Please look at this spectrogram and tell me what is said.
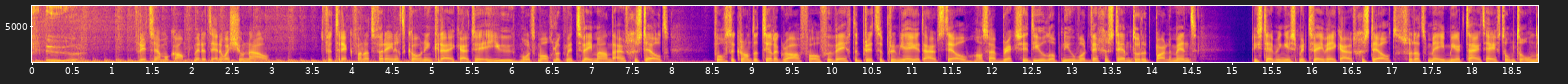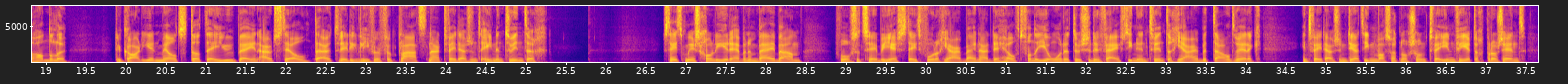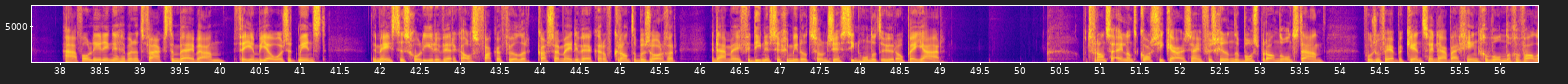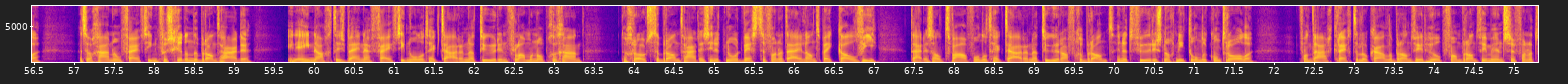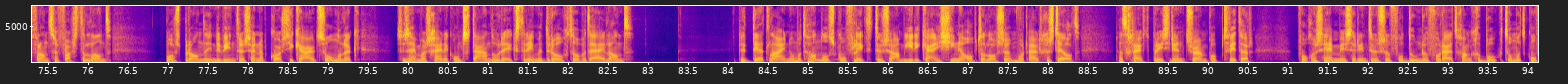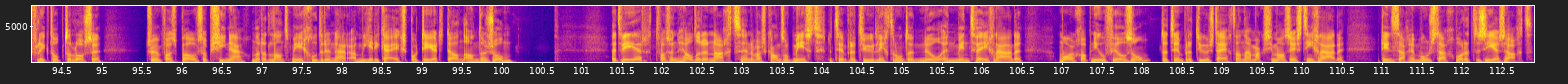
5 uur. Frits Hemelkamp met het NOS Journaal. Het vertrek van het Verenigd Koninkrijk uit de EU... wordt mogelijk met twee maanden uitgesteld. Volgens de krant The Telegraph overweegt de Britse premier het uitstel... als haar Brexit-deal opnieuw wordt weggestemd door het parlement. Die stemming is met twee weken uitgesteld... zodat May meer tijd heeft om te onderhandelen. The Guardian meldt dat de EU bij een uitstel... de uittreding liever verplaatst naar 2021. Steeds meer scholieren hebben een bijbaan... Volgens het CBS deed vorig jaar bijna de helft van de jongeren... tussen de 15 en 20 jaar betaald werk. In 2013 was dat nog zo'n 42 procent. HAVO-leerlingen hebben het vaakst een bijbaan, VMBO is het minst. De meeste scholieren werken als vakkenvuller, kassamedewerker of krantenbezorger... en daarmee verdienen ze gemiddeld zo'n 1600 euro per jaar. Op het Franse eiland Corsica zijn verschillende bosbranden ontstaan. Voor zover bekend zijn daarbij geen gewonden gevallen... Het zou gaan om 15 verschillende brandhaarden. In één nacht is bijna 1500 hectare natuur in vlammen opgegaan. De grootste brandhaard is in het noordwesten van het eiland bij Calvi. Daar is al 1200 hectare natuur afgebrand en het vuur is nog niet onder controle. Vandaag krijgt de lokale brandweer hulp van brandweermensen van het Franse vasteland. Bosbranden in de winter zijn op Corsica uitzonderlijk. Ze zijn waarschijnlijk ontstaan door de extreme droogte op het eiland. De deadline om het handelsconflict tussen Amerika en China op te lossen wordt uitgesteld. Dat schrijft president Trump op Twitter. Volgens hem is er intussen voldoende vooruitgang geboekt om het conflict op te lossen. Trump was boos op China omdat het land meer goederen naar Amerika exporteert dan andersom. Het weer, het was een heldere nacht en er was kans op mist. De temperatuur ligt rond de 0 en min 2 graden. Morgen opnieuw veel zon. De temperatuur stijgt dan naar maximaal 16 graden. Dinsdag en woensdag wordt het zeer zacht.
